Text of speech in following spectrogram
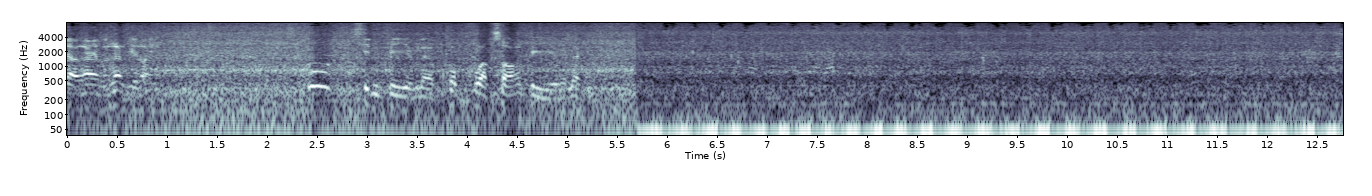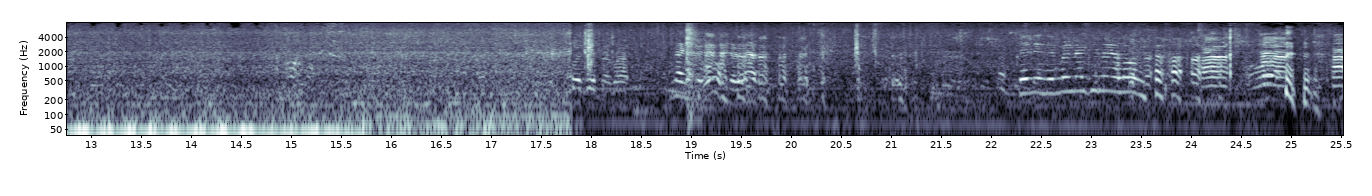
แล้วไงมันเงื่อนปีหน่อยสิ้นปีไปเลยครบขวบสองปีไปเลย นั่นคือนี่นี่นี่มึงได้ที่หน้าลงพาพาพา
